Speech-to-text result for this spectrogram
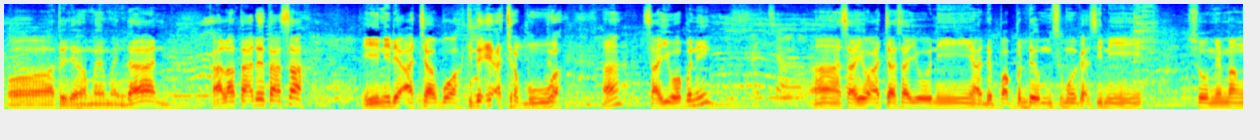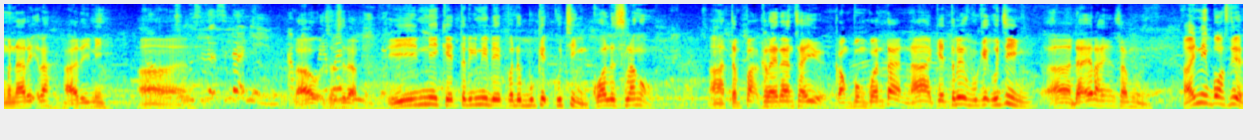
Wah, tu jangan main-main. Dan kalau tak ada tak sah. Ini dia acar buah. Kita eh acar buah. Ha? Sayur apa ni? Acar. Ha, sayur acar sayur ni, ada papedem semua kat sini. So memang menarik lah hari ni. Ha, sedap-sedap ni. Apa lauk boleh sedap. bagi? Ini catering ni daripada Bukit Kucing, Kuala Selangor. Ha, tempat kelahiran saya, Kampung Kuantan. Ha, caterer Bukit Kucing. Ha, daerah yang sama. Ha, ini bos dia.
